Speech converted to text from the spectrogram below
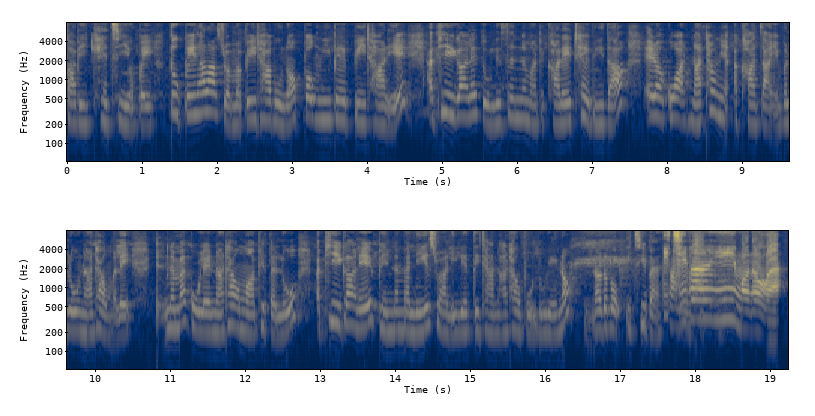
သွားပြီးခဲချီရုံပဲသူပေးထားလားဆိုတော့မပေးထားဘူးเนาะပုံကြီးပဲပေးထားတယ်အဖြစ်ကလည်းသူ listen နဲ့မှတခါတည်းထည့်ပြီးသားအဲ့တော့ကိုကနားထောင်တဲ့အခါကျရင်ဘလို့နားထောင်မလဲနံပါတ်ကိုလည်းနားထောင်မှာဖြစ်တယ်လို့အဖြစ်ကလည်းဘယ်နံပါတ်လေးဆိုတာလေးလည်းသိချာနားထောင်ဖို့လိုတယ်เนาะနောက်တစ်ပုတ်一番一番いいものは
